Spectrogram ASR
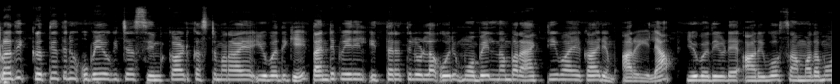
പ്രതി കൃത്യത്തിന് ഉപയോഗിച്ച സിം കാർഡ് കസ്റ്റമറായ യുവതിക്ക് തന്റെ പേരിൽ ഇത്തരത്തിലുള്ള ഒരു മൊബൈൽ നമ്പർ ആക്റ്റീവായ കാര്യം അറിയില്ല. യുവതിയുടെ അറിവോ സമ്മതമോ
